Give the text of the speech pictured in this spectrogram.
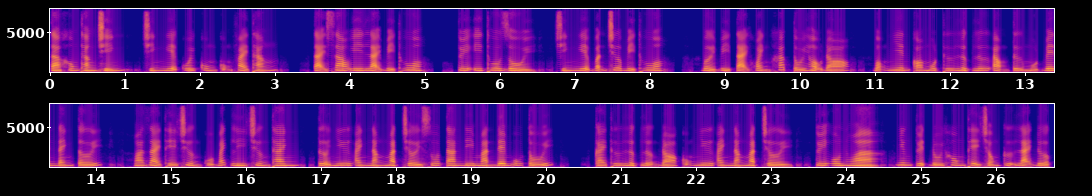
Ta không thắng chính, chính nghĩa cuối cùng cũng phải thắng. Tại sao y lại bị thua? Tuy y thua rồi, chính nghĩa vẫn chưa bị thua. Bởi vì tại khoảnh khắc tối hậu đó, bỗng nhiên có một thứ lực lư ỏng từ một bên đánh tới. Hóa giải thế trưởng của Bách Lý Trường Thanh, tựa như ánh nắng mặt trời xua tan đi màn đêm u tối. Cái thứ lực lượng đó cũng như ánh nắng mặt trời, tuy ôn hòa, nhưng tuyệt đối không thể chống cự lại được.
